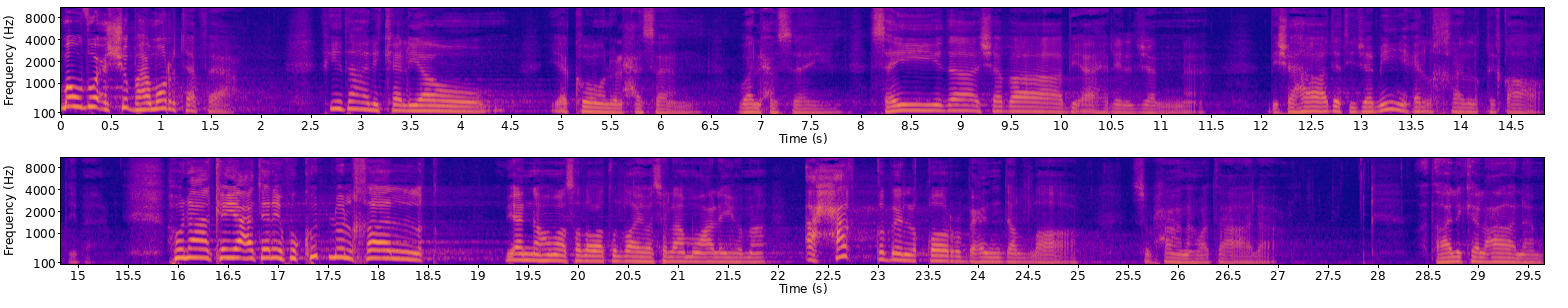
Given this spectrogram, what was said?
موضوع الشبهة مرتفع. في ذلك اليوم يكون الحسن والحسين سيدا شباب أهل الجنة بشهادة جميع الخلق قاطبة. هناك يعترف كل الخلق بأنهما صلوات الله وسلامه عليهما أحق بالقرب عند الله سبحانه وتعالى. وذلك العالم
